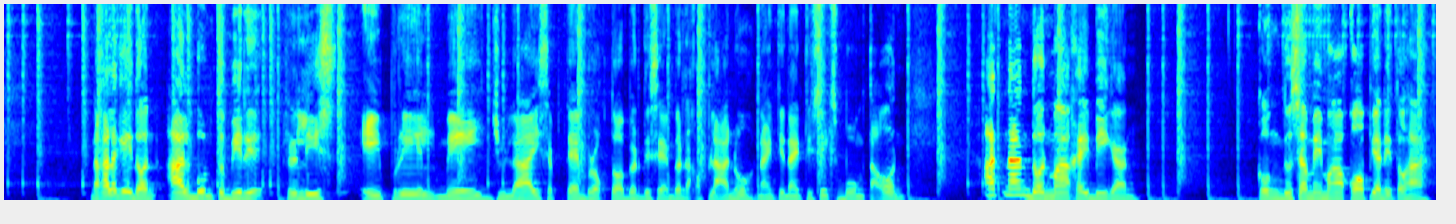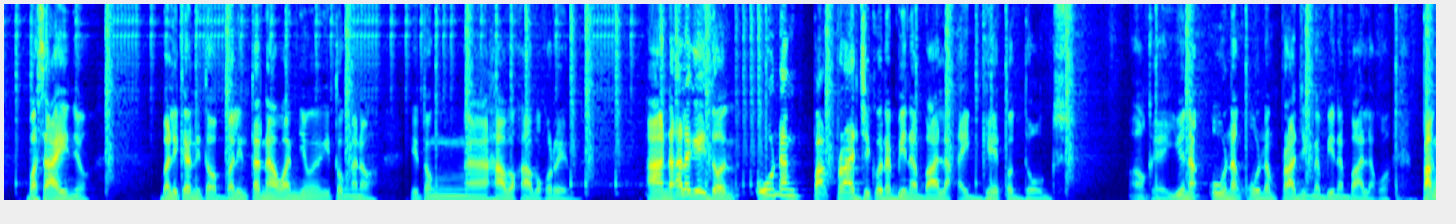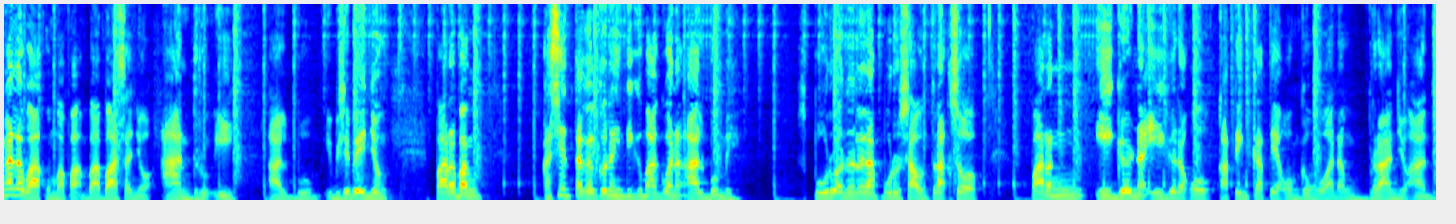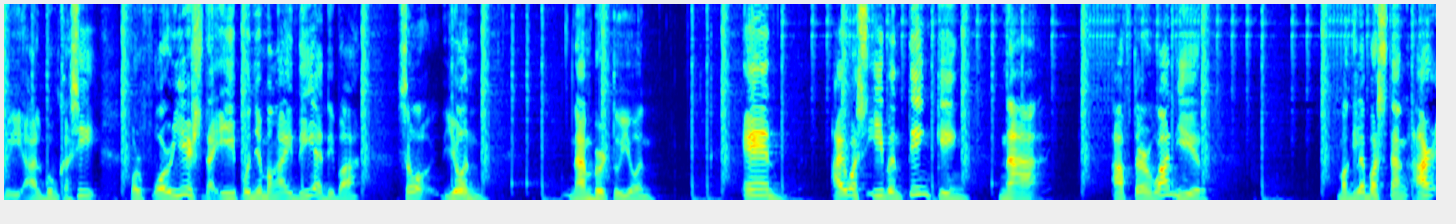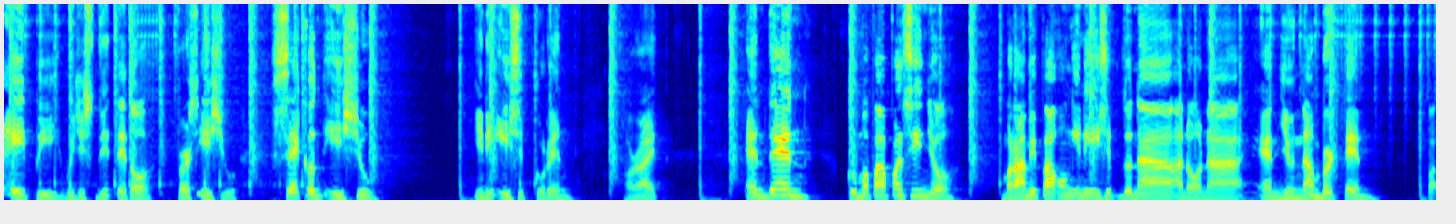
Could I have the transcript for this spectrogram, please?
Nakalagay doon, album to be re- released April, May, July, September, October, December. Nakaplano, 1996, buong taon. At nandun, mga kaibigan, kung doon sa may mga kopya nito ha, basahin nyo. Balikan nito, balintanawan nyo itong ano, itong uh, hawak-hawak ko rin. Uh, nakalagay doon, unang project ko na binabalak ay Ghetto Dogs. Okay, yun ang unang-unang project na binabala ko. Pangalawa, kung mababasa nyo, Andrew E. album. Ibig sabihin yung, para bang, kasi ang tagal ko na hindi gumagawa ng album eh. Puro ano na lang, puro soundtrack. So, parang eager na eager ako, kating-kati akong gumawa ng brand new Andrew E. album. Kasi, for four years, naipon yung mga idea, di ba? So, yun. Number two yun. And, I was even thinking na after one year, maglabas ng RAP, which is dito ito, first issue, second issue. Iniisip ko rin. Alright? And then, kung mapapansin nyo, marami pa akong iniisip doon na, ano, na, and yung number 10,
